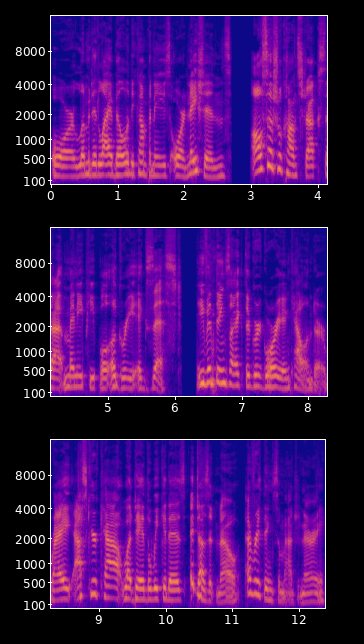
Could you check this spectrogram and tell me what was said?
or limited liability companies or nations, all social constructs that many people agree exist. Even things like the Gregorian calendar, right? Ask your cat what day of the week it is. It doesn't know. Everything's imaginary.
